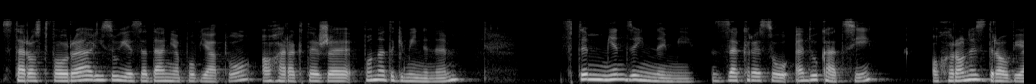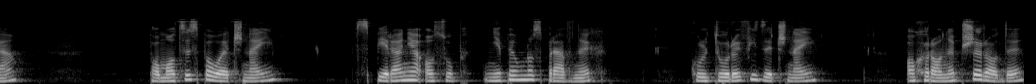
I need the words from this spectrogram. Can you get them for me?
Starostwo realizuje zadania powiatu o charakterze ponadgminnym, w tym m.in. z zakresu edukacji, ochrony zdrowia, pomocy społecznej, wspierania osób niepełnosprawnych, kultury fizycznej, ochrony przyrody,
